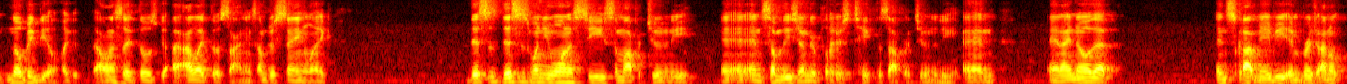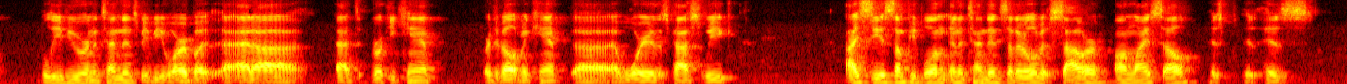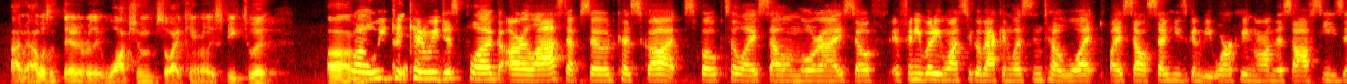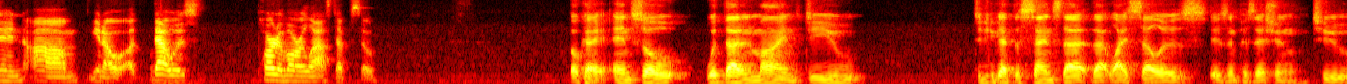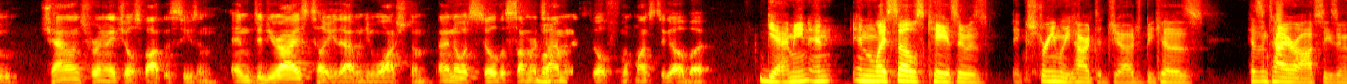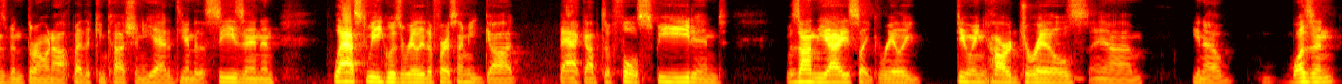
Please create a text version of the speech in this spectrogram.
no big deal. Like honestly, those I like those signings. I'm just saying like this is this is when you want to see some opportunity and, and some of these younger players take this opportunity. And and I know that and Scott maybe in Bridge, I don't believe you were in attendance, maybe you were, but at uh at rookie camp or development camp uh, at Warrior this past week, I see some people in, in, attendance that are a little bit sour on Lysell. His, his I mean, I wasn't there to really watch him, so I can't really speak to it. Um, well, we can, can we just plug our last episode because Scott spoke to Lysell and Laura. So if, if anybody wants to go back and listen to what Lysell said he's going to be working on this off season, um, you know, that was part of our last episode. Okay, and so with that in mind, do you did you get the sense that that Lysell is is in position to challenge for an NHL spot this season? And did your eyes tell you that when you watched them? I know it's still the summertime well, and it's still months to go, but yeah, I mean, and in Lysell's case, it was extremely hard to judge because his entire offseason has been thrown off by the concussion he had at the end of the season. And last week was really the first time he got back up to full speed and was on the ice, like really doing hard drills. Um, you know, wasn't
